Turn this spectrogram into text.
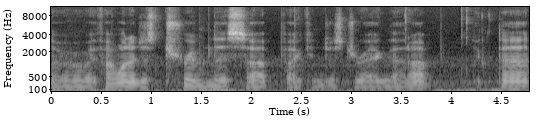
So if I want to just trim this up, I can just drag that up like that.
